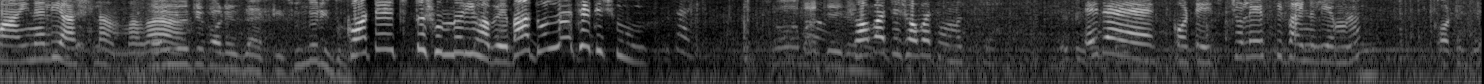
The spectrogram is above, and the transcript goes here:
ফাইনালি আসলাম বাবা। এই হচ্ছে কটেজ দেখ কি সুন্দরই তো। কটেজ তো সুন্দরই হবে। বা দোলনা আছে দিশু। সব আছে। সব আছে মনে হচ্ছে। এই দেখ কটেজ চলে এসেছি ফাইনালি আমরা। কটেজে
